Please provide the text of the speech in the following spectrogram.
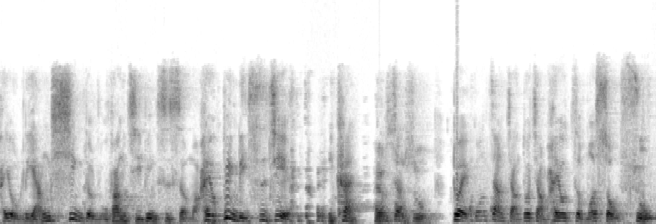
还有良性的乳房疾病是什么？还有病理世界，你看，还有手术，对，光这样讲都讲，还有怎么手术，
